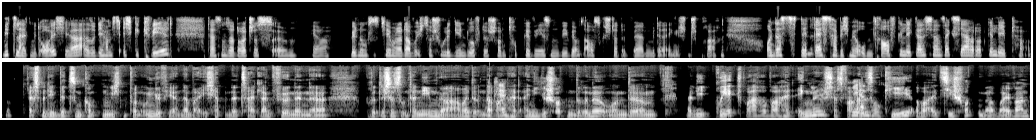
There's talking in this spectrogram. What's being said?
Mitleid mit euch, ja. Also die haben sich echt gequält. Da ist unser deutsches, ähm, ja, Bildungssystem oder da, wo ich zur Schule gehen durfte, schon top gewesen, wie wir uns ausgestattet werden mit der englischen Sprache. Und das, den Rest habe ich mir oben drauf gelegt, als ich dann sechs Jahre dort gelebt habe. Das mit den Witzen kommt nämlich von ungefähr, ne? weil ich habe eine Zeit lang für ein äh, britisches Unternehmen gearbeitet und da waren halt einige Schotten drinne und ähm, die Projektsprache war halt Englisch, das war ja. alles okay, aber als die Schotten dabei waren,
